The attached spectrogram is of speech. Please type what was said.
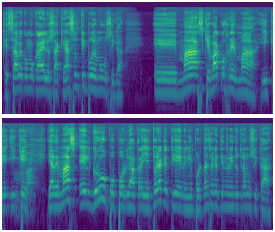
que sabe cómo caerle, o sea, que hace un tipo de música eh, más, que va a correr más y que, y que, y además el grupo, por la trayectoria que tiene, la importancia que tiene la industria musical,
